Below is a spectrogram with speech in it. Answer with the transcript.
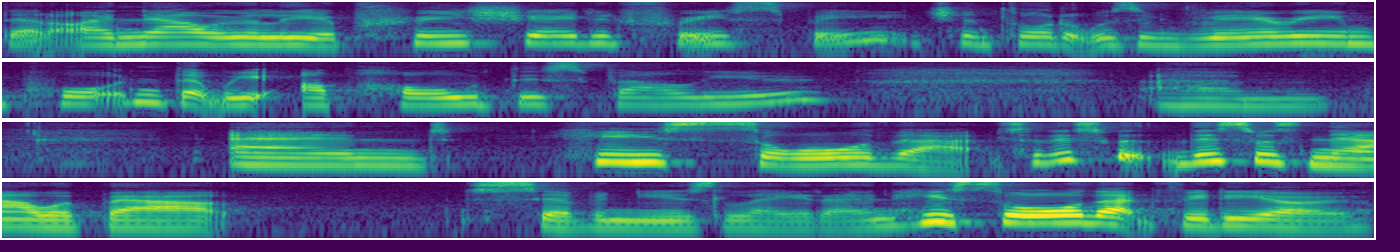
that I now really appreciated free speech and thought it was very important that we uphold this value. Um, and he saw that. So this was, this was now about seven years later, and he saw that video.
